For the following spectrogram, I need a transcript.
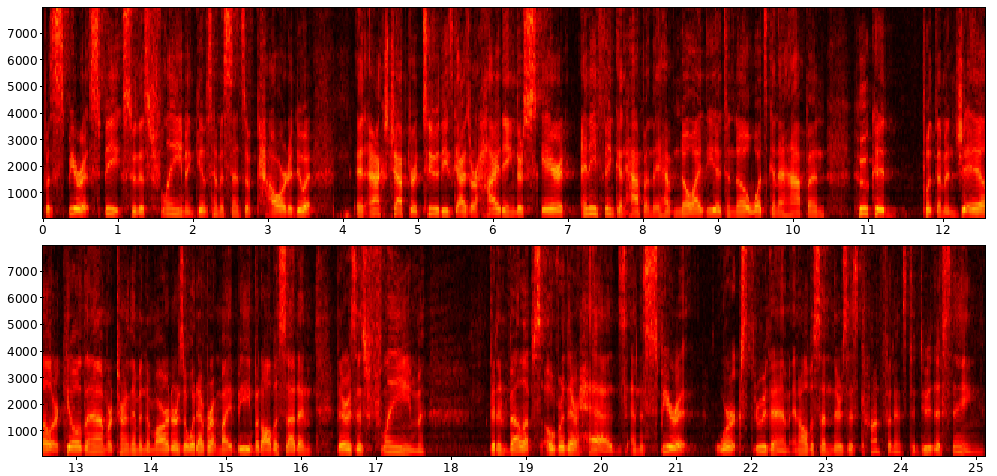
But Spirit speaks through this flame and gives him a sense of power to do it. In Acts chapter 2, these guys are hiding. They're scared. Anything could happen. They have no idea to know what's going to happen, who could put them in jail or kill them or turn them into martyrs or whatever it might be. But all of a sudden, there is this flame that envelops over their heads, and the Spirit works through them. And all of a sudden, there's this confidence to do this thing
